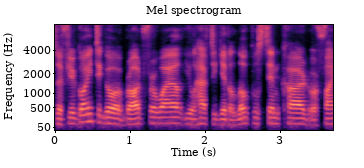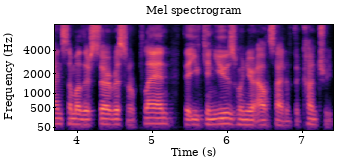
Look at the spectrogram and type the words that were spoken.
so if you're going to go abroad for a while, you'll have to get a local SIM card or find some other service or plan that you can use when you're outside of the country.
